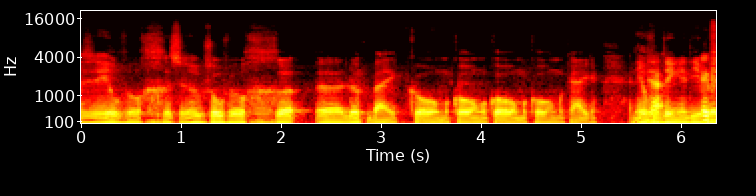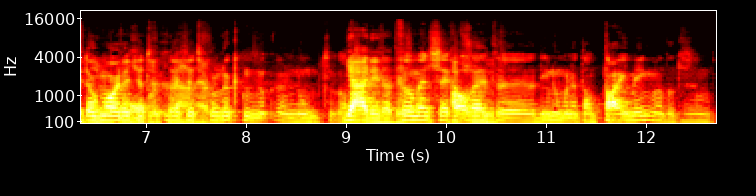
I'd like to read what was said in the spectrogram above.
er is heel veel, er is ook zoveel geluk bij komen, komen, komen, komen kijken. En heel Ja, veel dingen die ik we vind het ook mooi dat je het, dat je het geluk eh, noemt. Want Ja, dit, dat is veel mensen zeggen absoluut. altijd, eh, die noemen het dan timing, want dat is een,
